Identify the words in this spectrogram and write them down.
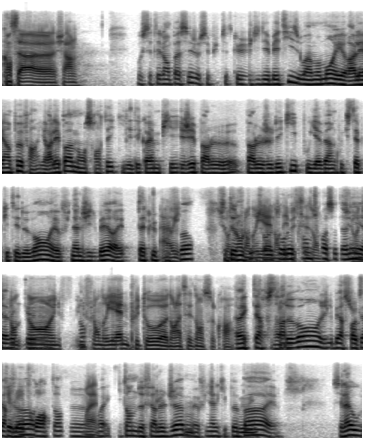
Quand ça, Charles? Ou c'était l'an passé, je sais plus, peut-être que je dis des bêtises, où à un moment il râlait un peu, enfin il râlait pas, mais on sentait qu'il était quand même piégé par le, par le jeu d'équipe, où il y avait un quick step qui était devant, et au final Gilbert est peut-être le ah plus fort. C'était dans le, Tour de France, je crois, cette année. Une non, euh, une, Flandrienne plutôt euh, dans la saison, je crois. Avec Terpstra devant, Gilbert super fort, qui tente, de, qui tente, de, faire le job, mm. mais au final qui peut pas. C'est là où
